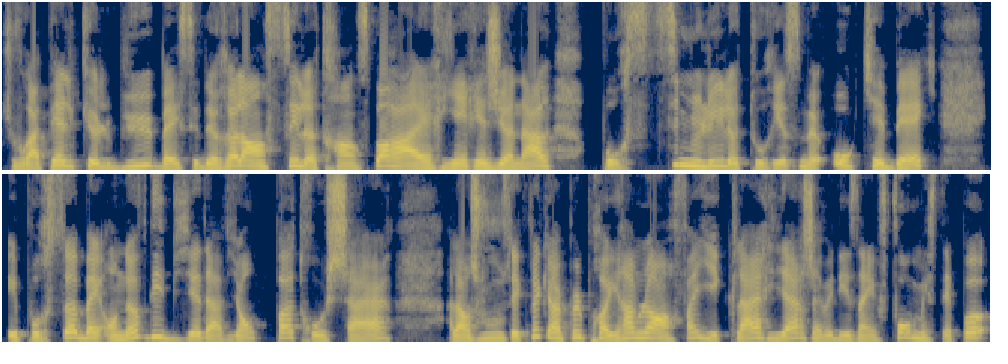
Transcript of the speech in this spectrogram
Je vous rappelle que le but, ben, c'est de relancer le transport aérien régional pour stimuler le tourisme au Québec. Et pour ça, ben, on offre des billets d'avion pas trop chers. Alors, je vous explique un peu le programme. Là, enfin, il est clair. Hier, j'avais des infos, mais c'était pas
